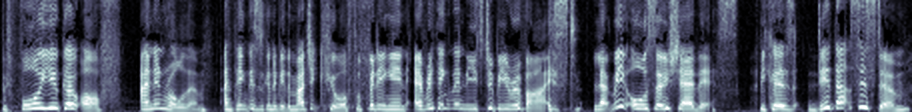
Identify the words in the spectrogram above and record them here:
before you go off and enroll them and think this is going to be the magic cure for fitting in everything that needs to be revised, let me also share this. Because did that system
